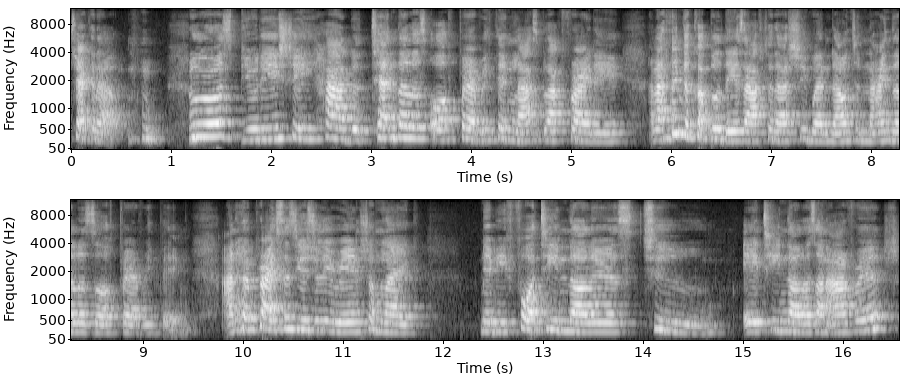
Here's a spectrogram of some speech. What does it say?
check it out. Blue Rose Beauty she had $10 off for everything last Black Friday and I think a couple of days after that she went down to $9 off for everything. And her prices usually range from like maybe $14 to $18 on average.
